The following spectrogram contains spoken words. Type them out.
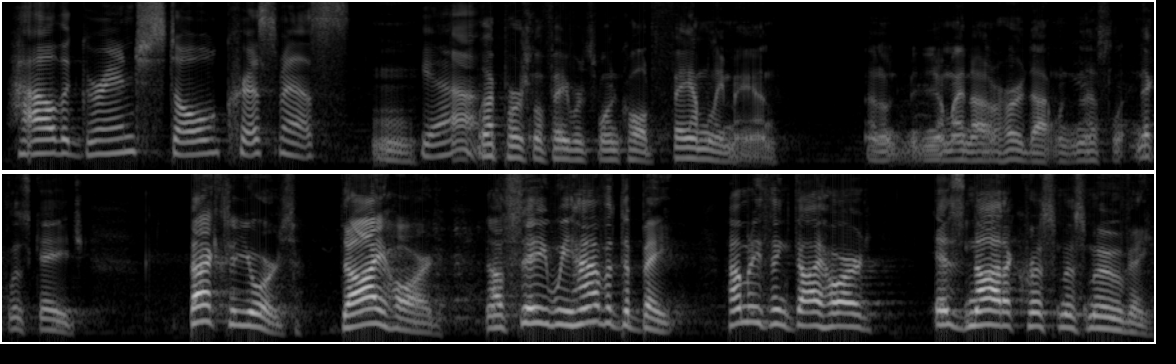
How the Grinch Stole Christmas. Mm. Yeah. My personal favorite is one called Family Man. I don't, you know, might not have heard that one. Nicolas Cage. Back to yours. Die Hard. Now, see, we have a debate. How many think Die Hard is not a Christmas movie?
